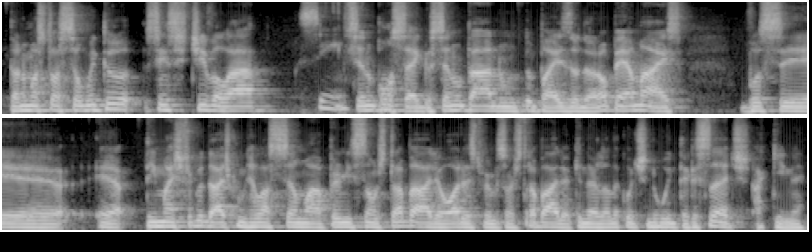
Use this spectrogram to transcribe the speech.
está numa situação muito sensitiva lá. Sim. Você não consegue, você não está no, país da União Europeia mais. Você é, tem mais dificuldade com relação à permissão de trabalho, horas de permissão de trabalho. Aqui na Irlanda continua interessante. Aqui, né?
